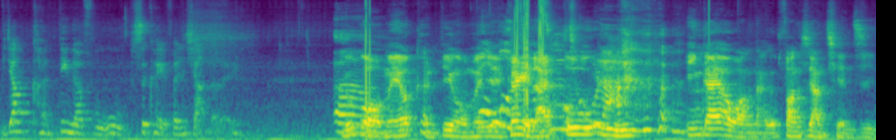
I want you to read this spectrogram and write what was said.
比较肯定的服务是可以分享的嘞？如果没有肯定，我们也可以来呼吁，应该要往哪个方向前进。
